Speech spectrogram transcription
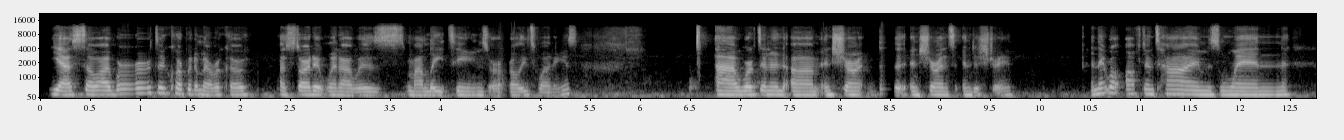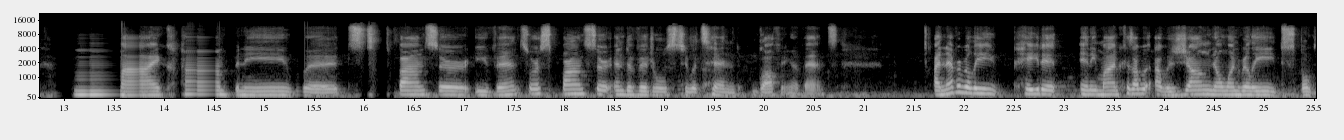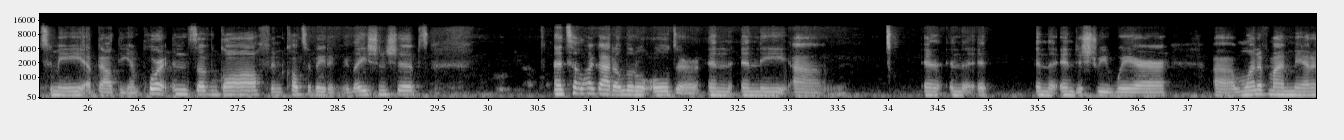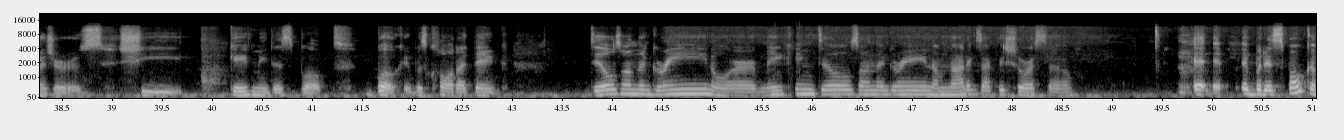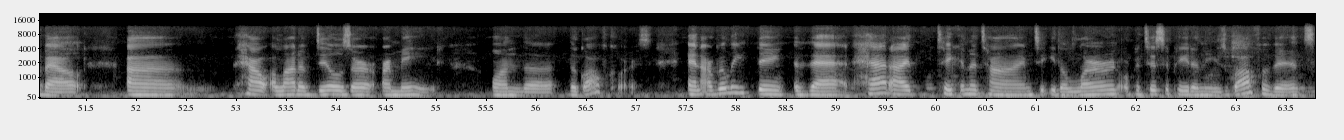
Yeah, so I worked in corporate America. I started when I was my late teens or early 20s. I worked in an um, insurance the insurance industry. And there were often times when my company would sponsor events or sponsor individuals to attend golfing events. I never really paid it any mind because I, w- I was young. No one really spoke to me about the importance of golf and cultivating relationships until I got a little older in in the um, in, in the in the industry where uh, one of my managers, she gave me this book. Book. It was called, I think, Deals on the Green or Making Deals on the Green. I'm not exactly sure. So, it, it, but it spoke about um, how a lot of deals are are made on the the golf course. And I really think that had I taken the time to either learn or participate in these golf events,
